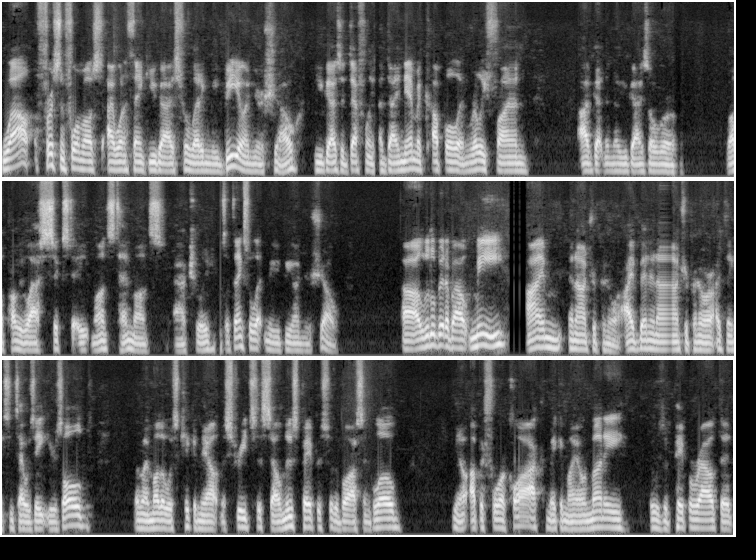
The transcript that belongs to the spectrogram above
Well, first and foremost, I want to thank you guys for letting me be on your show. You guys are definitely a dynamic couple and really fun. I've gotten to know you guys over, well, probably the last six to eight months, 10 months, actually. So thanks for letting me be on your show. Uh, a little bit about me. I'm an entrepreneur. I've been an entrepreneur, I think, since I was eight years old. When my mother was kicking me out in the streets to sell newspapers for the Boston Globe, you know, up at four o'clock, making my own money. It was a paper route that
